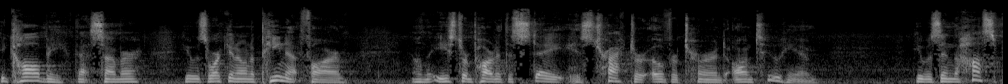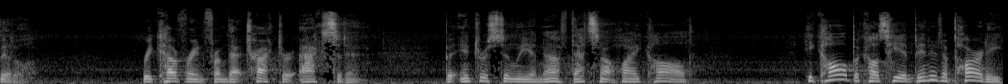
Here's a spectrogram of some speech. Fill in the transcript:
He called me that summer. He was working on a peanut farm on the eastern part of the state. His tractor overturned onto him. He was in the hospital recovering from that tractor accident. But interestingly enough, that's not why he called. He called because he had been at a party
